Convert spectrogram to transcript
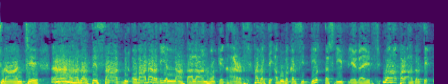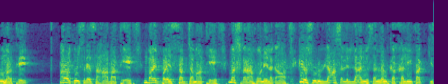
چنانچہ حضرت سعد بن عبادہ رضی اللہ تعالیٰ عنہ کے گھر۔ حضرت ابو بکر صدیق تشریف لے گئے۔ وہاں پر حضرت عمر تھے اور دوسرے صحابہ تھے۔ بڑے بڑے سب جمع تھے۔ مشورہ ہونے لگا کہ رسول اللہ صلی اللہ علیہ وسلم کا خلیفہ کس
